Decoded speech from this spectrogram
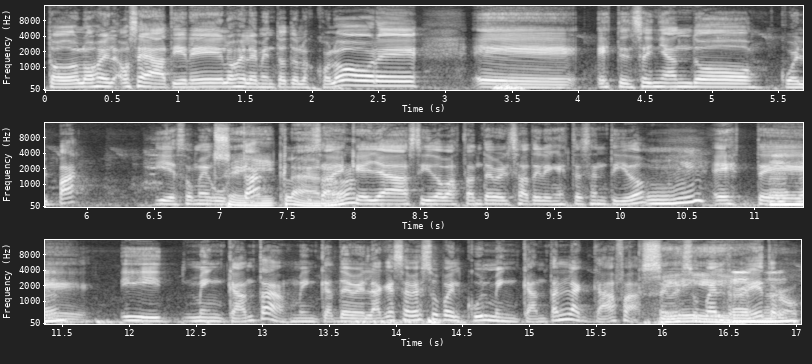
Todos los, o sea, tiene los elementos de los colores, eh, está enseñando cuerpa y eso me gusta. Sí, claro. Sabes que ella ha sido bastante versátil en este sentido. Este y me encanta, me enca- de verdad que se ve súper cool, me encantan las gafas, se ve súper retro.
